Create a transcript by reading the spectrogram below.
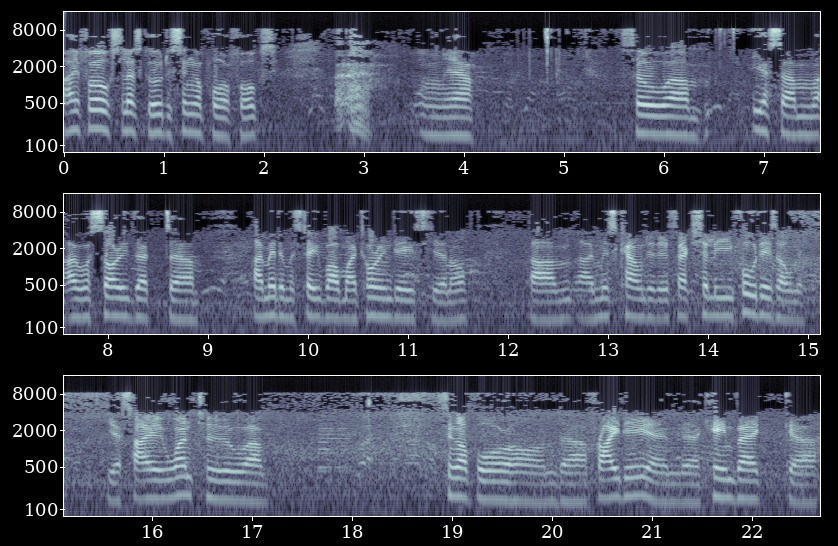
Hi, folks. Let's go to Singapore, folks. Mm, yeah. So, um, yes, um, I was sorry that um, I made a mistake about my touring days. You know, um, I miscounted. It's actually four days only. Yes, I went to um, Singapore on uh, Friday and uh, came back. Uh,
